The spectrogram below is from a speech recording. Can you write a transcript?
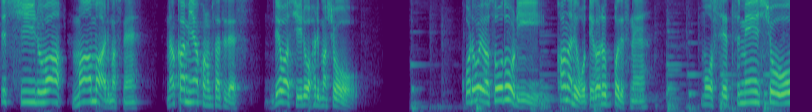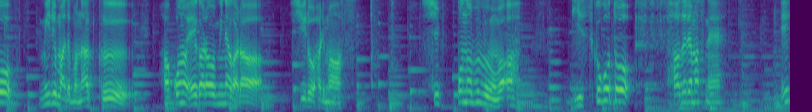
でシールはまあまあありますね。中身はこの2つです。ではシールを貼りましょう。これは予想通りかなりお手軽っぽいですね。もう説明書を見るまでもなく箱の絵柄を見ながらシールを貼ります。尻尾の部分はあディスクごと外れますね。え？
